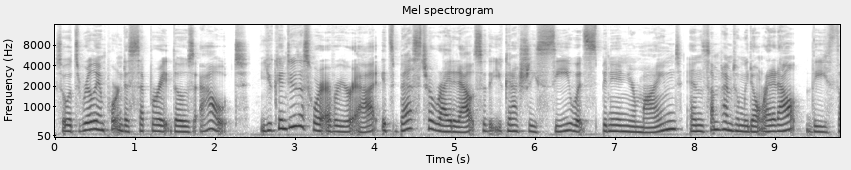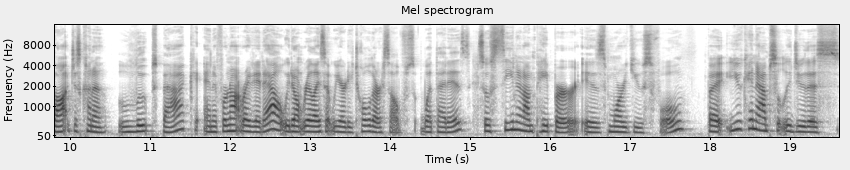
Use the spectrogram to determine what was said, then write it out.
So it's really important to separate those out. You can do this wherever you're at. It's best to write it out so that you can actually see what's spinning in your mind. And sometimes when we don't write it out, the thought just kind of loops back. And if we're not writing it out, we don't realize that we already told ourselves what that is. So seeing it on paper is more useful. But you can absolutely do this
